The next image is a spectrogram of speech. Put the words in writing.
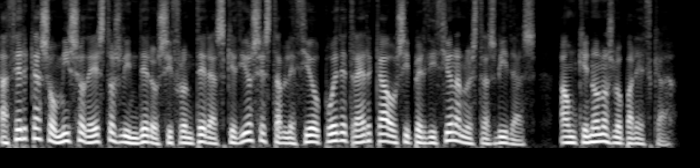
Hacer caso omiso de estos linderos y fronteras que Dios estableció puede traer caos y perdición a nuestras vidas, aunque no nos lo parezca.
